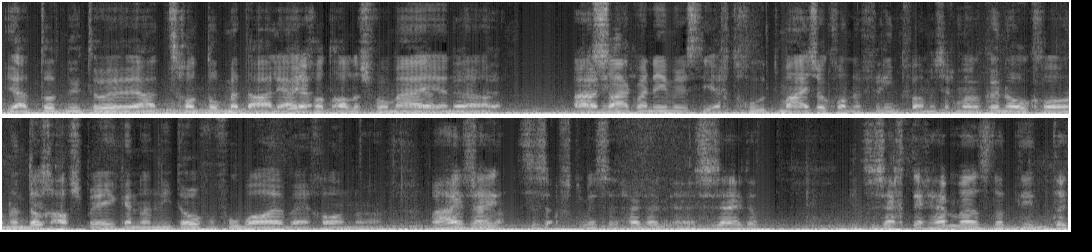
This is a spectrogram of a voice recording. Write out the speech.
ja, tot nu toe, ja, het is gewoon top met Ali. Hij Ja. gaat alles voor mij. Ja, en, ja. als zaakwaarnemer is die echt goed, maar hij is ook gewoon een vriend van me. Zeg maar. We kunnen ook gewoon een dag afspreken en dan niet over voetbal hebben. En gewoon, Maar hij zei, ze, of tenminste, hij zei, ze zei dat. Ze zegt tegen hem wel eens dat hij, dat,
